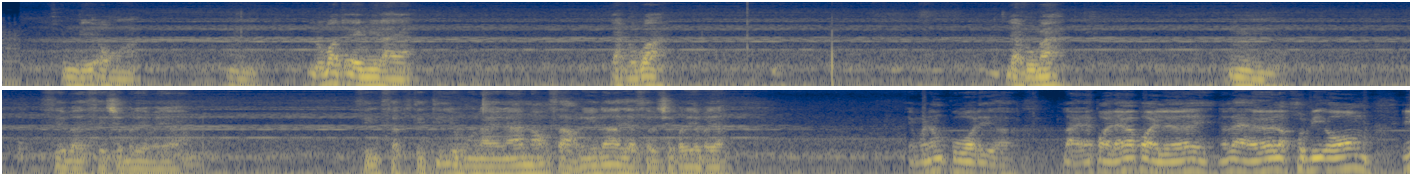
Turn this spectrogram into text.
ำคุณมีองค์อะอืมรู้ว่าตัวเองมีอะไรอะ อยากรู้ว่า อยากรู้ไหมอืมเสียบายเสียชมเรียมายา สิ่งศักดิ์สิทธิ์ที่อยู่ข้างในนะ น้องสาวนี้น่าเสียชมเรียมายายังไม่ต้องกลัวดิเหรอไหลแล้วปล่อยได้ก็ปล่อยเลยนั่นแหละเออเราคนมีองค์นี่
